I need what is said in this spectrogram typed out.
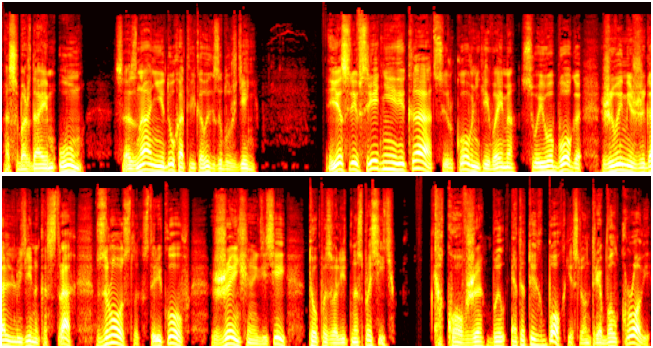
освобождаем ум, сознание и дух от вековых заблуждений. Если в средние века церковники во имя своего бога живыми сжигали людей на кострах, взрослых, стариков, женщин и детей, то позволительно спросить, каков же был этот их бог, если он требовал крови?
